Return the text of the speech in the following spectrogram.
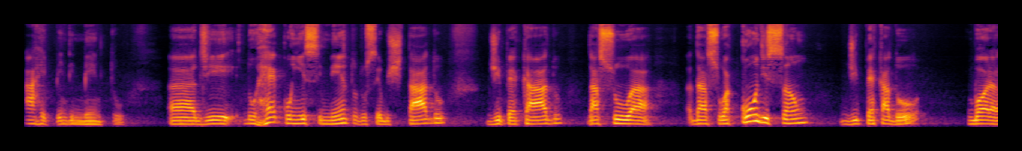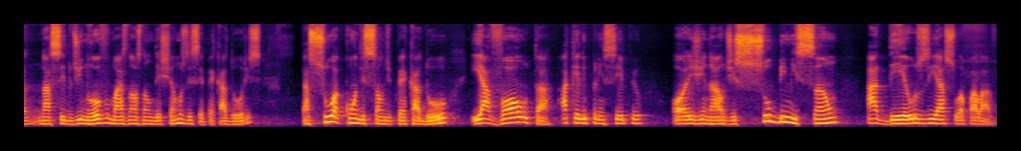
arrependimento, uh, de, do reconhecimento do seu estado de pecado, da sua, da sua condição de pecador, embora nascido de novo, mas nós não deixamos de ser pecadores, da sua condição de pecador e a volta àquele princípio original de submissão a Deus e à sua palavra.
